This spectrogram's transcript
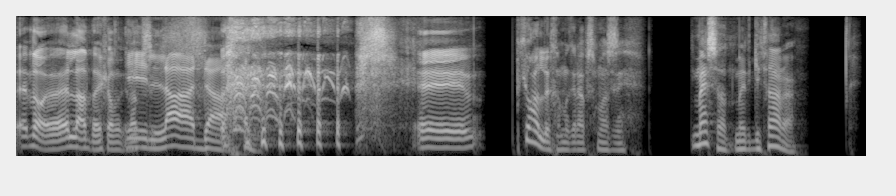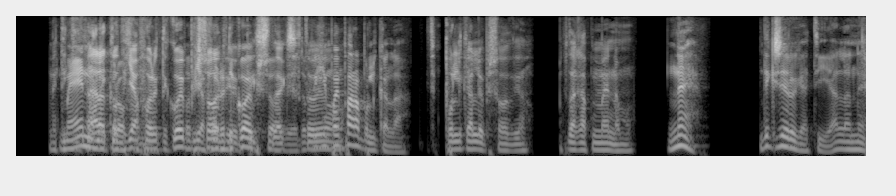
Εδώ, Ελλάδα είχαμε γράψει. Ελλάδα. ε, ποιο άλλο είχαμε γράψει μαζί; Μέσα με την κιθάρα. Με την Με ένα κιθάρα, το μικρόφωνο. διαφορετικό Το επεισόδιο. διαφορετικό επίσης, επεισόδιο. εντάξει, Το οποίο είχε πάει πάρα πολύ καλά. Πολύ καλό επεισόδιο. Από τα αγαπημένα μου. Ναι. Δεν ξέρω γιατί, αλλά ναι.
